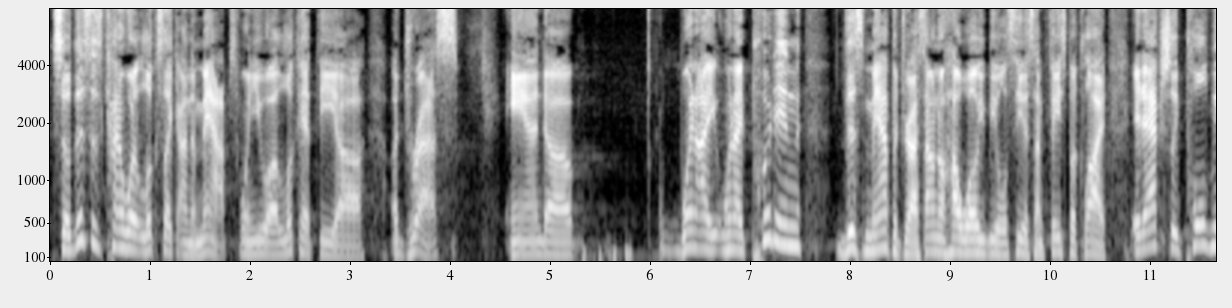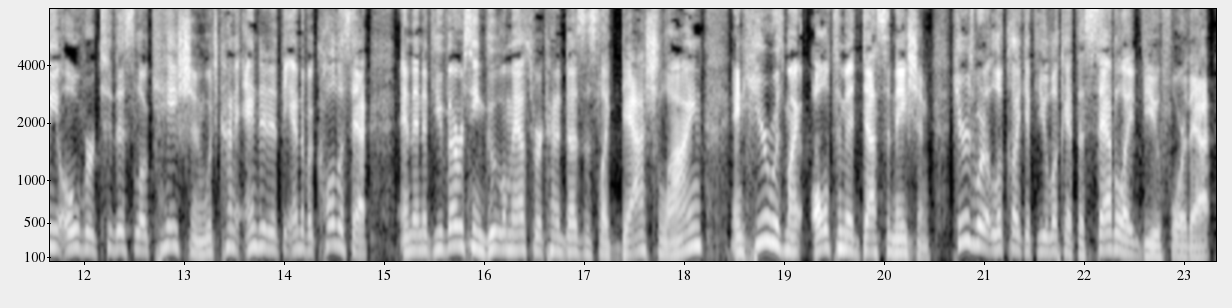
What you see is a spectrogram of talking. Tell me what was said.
So this is kind of what it looks like on the maps when you uh, look at the uh, address. And uh, when I when I put in this map address, I don't know how well you'll be able to see this on Facebook Live. It actually pulled me over to this location, which kind of ended at the end of a cul-de-sac. And then if you've ever seen Google Maps where it kind of does this like dash line, and here was my ultimate destination. Here's what it looked like if you look at the satellite view for that.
